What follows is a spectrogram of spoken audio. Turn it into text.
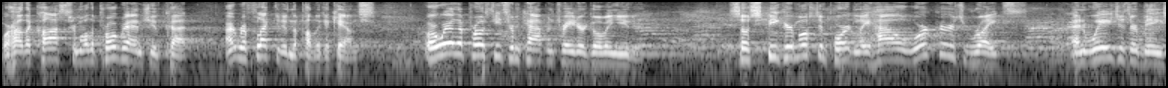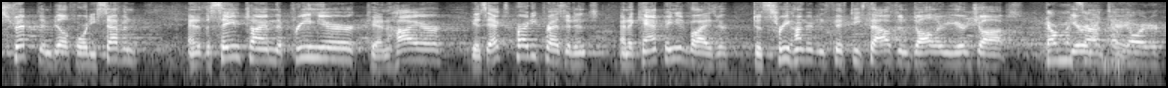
or how the costs from all the programs you've cut aren't reflected in the public accounts, or where the proceeds from cap and trade are going either. So, Speaker, most importantly, how workers' rights and wages are being stripped in Bill 47, and at the same time the Premier can hire his ex-party president and a campaign advisor to $350,000 a year jobs Government here in side, come Ontario. order.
